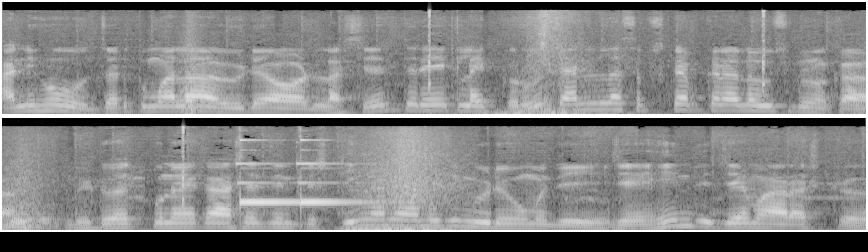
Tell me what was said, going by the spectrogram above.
आणि हो जर तुम्हाला व्हिडिओ आवडला असेल तर एक लाईक करून चॅनलला सबस्क्राईब करायला विसरू नका. भेटूयात पुन्हा एका अशाच इंटरेस्टिंग आणि अमेझिंग व्हिडिओमध्ये जय हिंद जय महाराष्ट्र.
